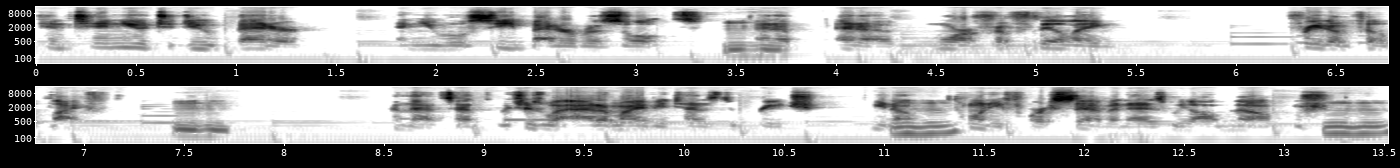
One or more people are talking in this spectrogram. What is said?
continue to do better and you will see better results Mhm. and a and a more fulfilling freedom filled life hmm in that sense, which is what Adam Ivy tends to preach, you know, Mhm. twenty four seven as we all know. hmm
